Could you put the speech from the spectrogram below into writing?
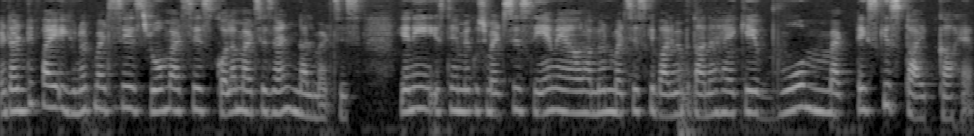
identify unit matrices row matrices column matrices and null matrices यानी इसमें हमें कुछ मैट्रिसेस दिए हुए हैं और हमें उन मैट्रिसेस के बारे में बताना है कि वो मैट्रिक्स किस टाइप का है।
